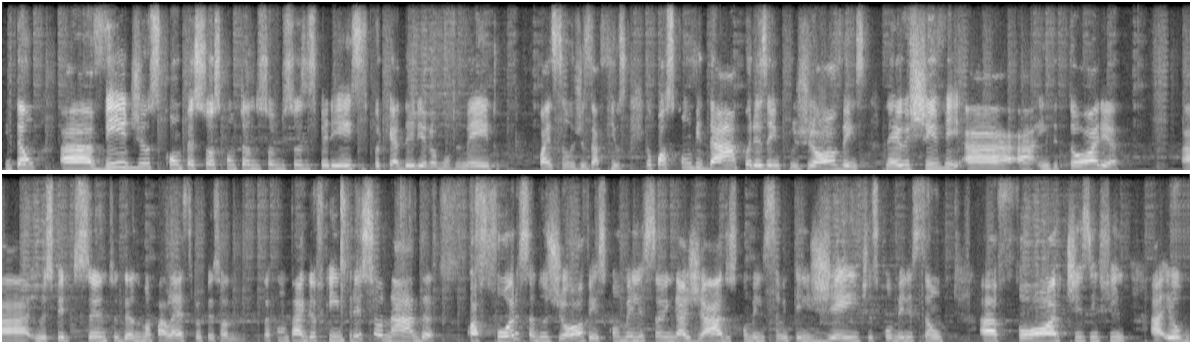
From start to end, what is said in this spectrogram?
Então, uh, vídeos com pessoas contando sobre suas experiências, porque aderiram ao movimento, quais são os desafios. Eu posso convidar, por exemplo, jovens, né? Eu estive a, a, em Vitória ah, no Espírito Santo, dando uma palestra para o pessoal da Contag, eu fiquei impressionada com a força dos jovens, como eles são engajados, como eles são inteligentes, como eles são ah, fortes, enfim. Ah, eu,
